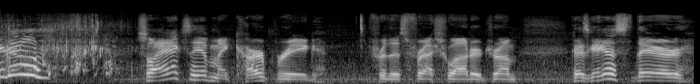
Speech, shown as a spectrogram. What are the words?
you go. So I actually have my carp rig for this freshwater drum because I guess they're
